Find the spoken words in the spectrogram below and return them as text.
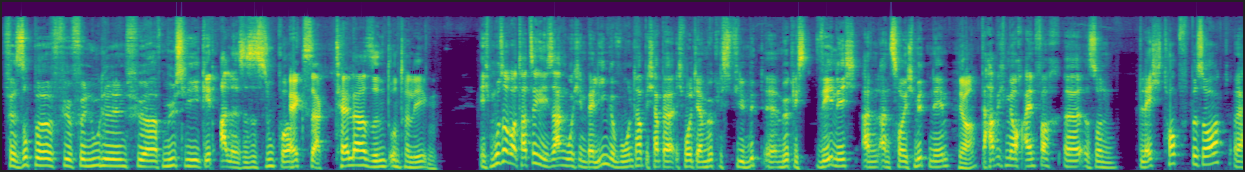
für Suppe, für, für Nudeln, für Müsli, geht alles. Das ist super. Exakt, Teller sind unterlegen. Ich muss aber tatsächlich sagen, wo ich in Berlin gewohnt habe, ich habe ja, ich wollte ja möglichst viel mit, äh, möglichst wenig an, an Zeug mitnehmen. Ja. Da habe ich mir auch einfach äh, so einen Blechtopf besorgt, äh,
